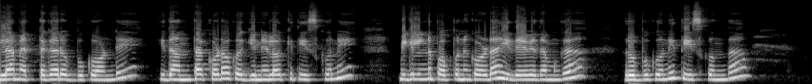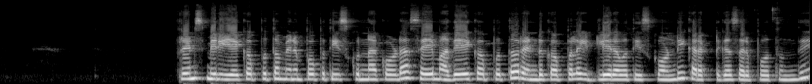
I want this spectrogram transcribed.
ఇలా మెత్తగా రుబ్బుకోండి. ఇదంతా కూడా ఒక గిన్నెలోకి తీసుకుని మిగిలిన పప్పును కూడా ఇదే విధంగా రుబ్బుకొని తీసుకుందాం. ఫ్రెండ్స్ మీరు ఏ కప్పుతో మినపప్పు తీసుకున్నా కూడా సేమ్ అదే కప్పుతో రెండు కప్పుల ఇడ్లీ రవ్వ తీసుకోండి. కరెక్ట్గా సరిపోతుంది.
